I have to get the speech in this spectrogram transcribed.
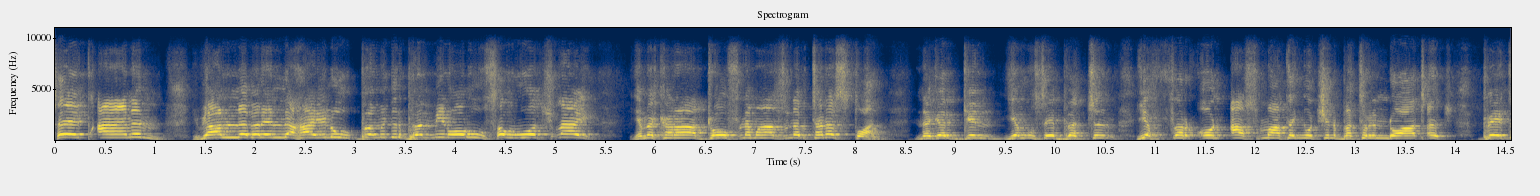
ሰይጣንም ያለ በሌለ ኃይሉ በምድር በሚኖሩ ሰዎች ላይ የመከራ ዶፍ ለማዝነብ ተነስቷል። ነገር ግን የሙሴ በትር የፈርዖን አስማተኞችን በትር እንደዋጠች ቤተ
